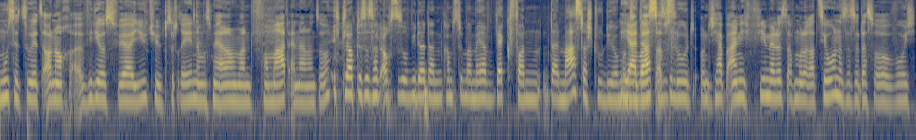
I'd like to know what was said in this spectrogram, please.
Muße zu, jetzt auch noch äh, Videos für YouTube zu drehen. Da muss man ja noch mal ein Format ändern und so. Ich glaube, das ist halt auch so wieder, dann kommst du immer mehr weg von deinem Masterstudium und ja, sowas. das ist- absolut. Und ich habe eigentlich viel mehr Lust auf Moderation. Das ist so das, wo, wo ich,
